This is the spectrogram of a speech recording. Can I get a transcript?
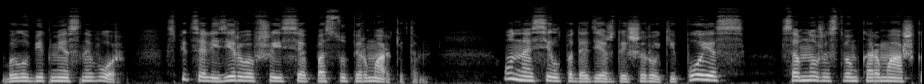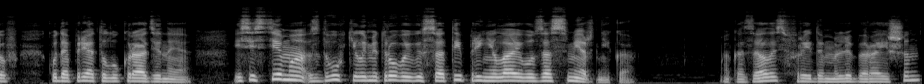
был убит местный вор, специализировавшийся по супермаркетам. Он носил под одеждой широкий пояс со множеством кармашков, куда прятал украденное, и система с двухкилометровой высоты приняла его за смертника. Оказалось, Freedom Liberation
